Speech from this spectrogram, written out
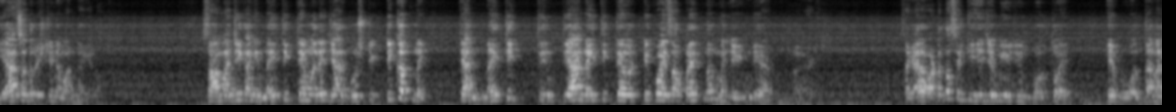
याच दृष्टीने मांडला गेला होता. सामाजिक आणि नैतिकतेमध्ये ज्या गोष्टी टिकत नाही त्या नैतिक त्या नैतिकतेवर टिकवायचा प्रयत्न म्हणजे इंडिया आघाडी. सगळ्याला वाटत असेल की हे जे मी बोलतोय हे बोलताना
